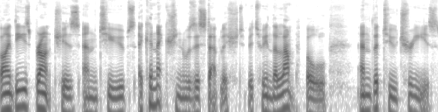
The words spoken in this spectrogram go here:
By these branches and tubes a connection was established between the lamp bowl and the two trees.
